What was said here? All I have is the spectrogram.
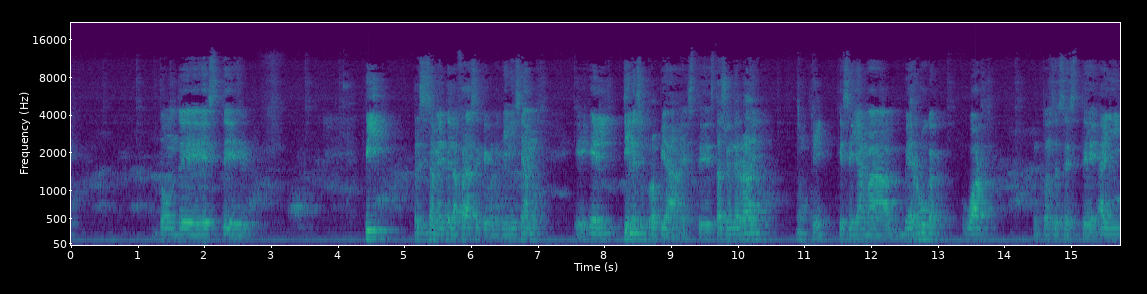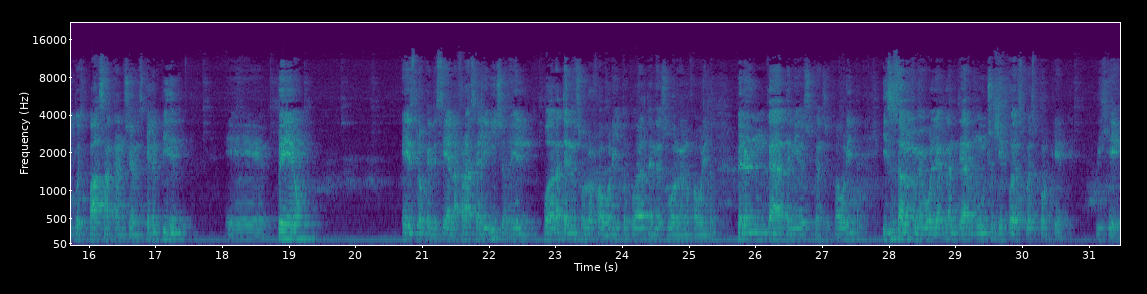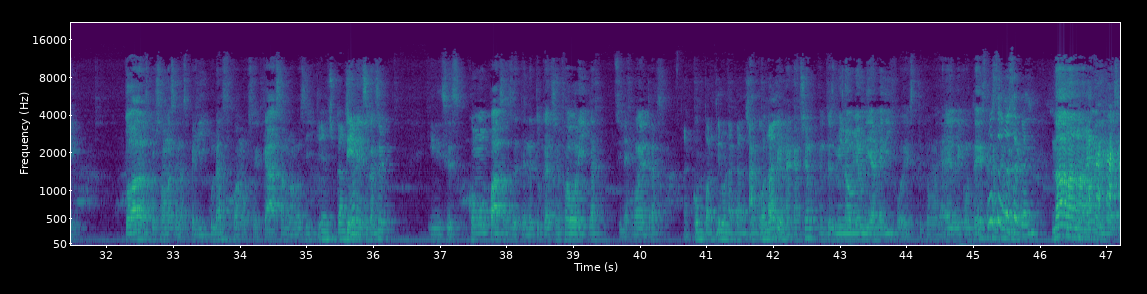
donde este Pete, precisamente la frase que, con la que iniciamos, eh, él tiene su propia este, estación de radio que se llama Verruga, Ward. Entonces, este, allí pues pasa canciones que le piden, eh, pero es lo que decía la frase al inicio, él podrá tener su olor favorito, podrá tener su órgano favorito, pero él nunca ha tenido su canción favorita. Y eso es algo que me volví a plantear mucho tiempo después porque dije, todas las personas en las películas, cuando se casan o algo así, Tienen su canción. tienen su canción. Y dices, ¿cómo pasas de tener tu canción favorita, si la encuentras, A compartir una a canción con compartir alguien. una canción. Entonces mi novia un día me dijo, este, como, le conté esta Esta es canción. No, no, no, no me dijo eso.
